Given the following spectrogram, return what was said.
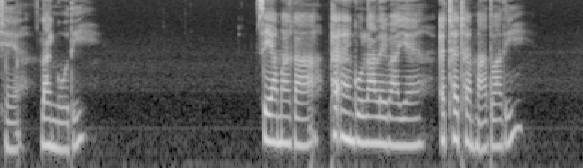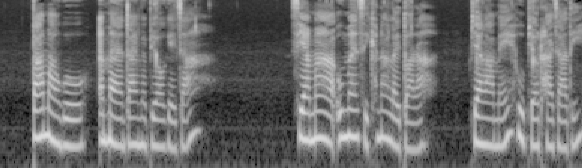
ဖြင့်လိုက်ငိုသည် ဆရာမကဖအံကိုလာလဲပါရန်အထက်ထက်မှာသွားသည်တားမောင်ကို အမှန်အတိုင်းမပြောခဲ့ကြဆရာမကဥမန်းစီခဏလိုက်သွားတာပြန်လာမယ်ဟုပြောထားကြသည်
